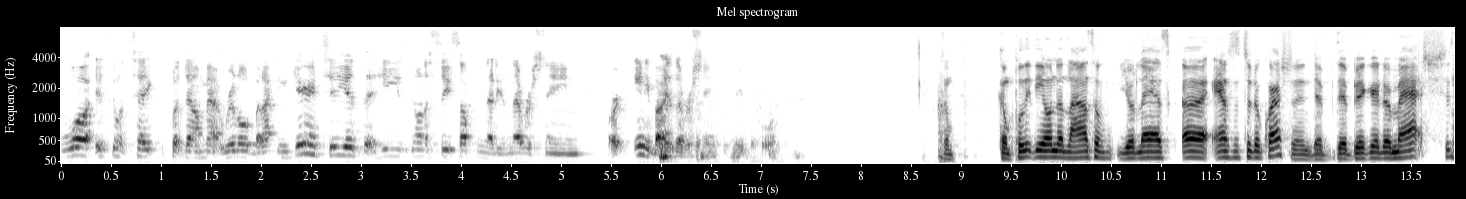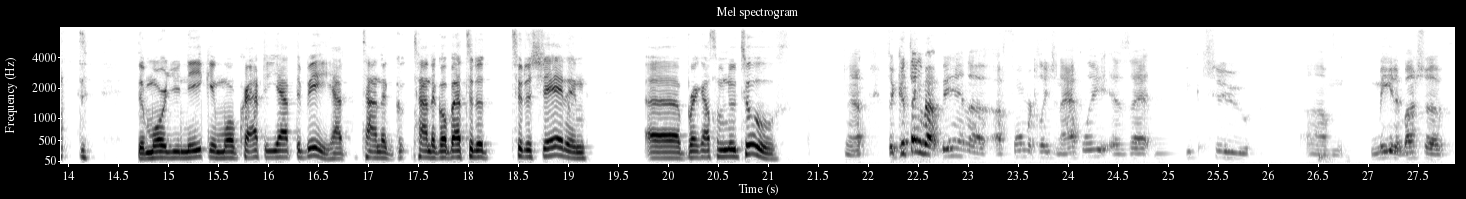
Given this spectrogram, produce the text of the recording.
what it's going to take to put down Matt Riddle, but I can guarantee you that he's going to see something that he's never seen or anybody's ever seen from me before. completely on the lines of your last uh, answers to the question. The the bigger the match, the more unique and more crafty you have to be. You have to time to time to go back to the to the shed and uh, break out some new tools. Yeah, the good thing about being a, a former collegiate athlete is that you get to um, meet a bunch of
